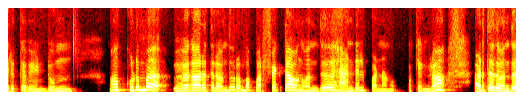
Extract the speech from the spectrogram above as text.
இருக்க வேண்டும். குடும்ப விவகாரத்தில் வந்து ரொம்ப பர்ஃபெக்டாக அவங்க வந்து ஹேண்டில் பண்ணணும் ஓகேங்களா? அடுத்தது வந்து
